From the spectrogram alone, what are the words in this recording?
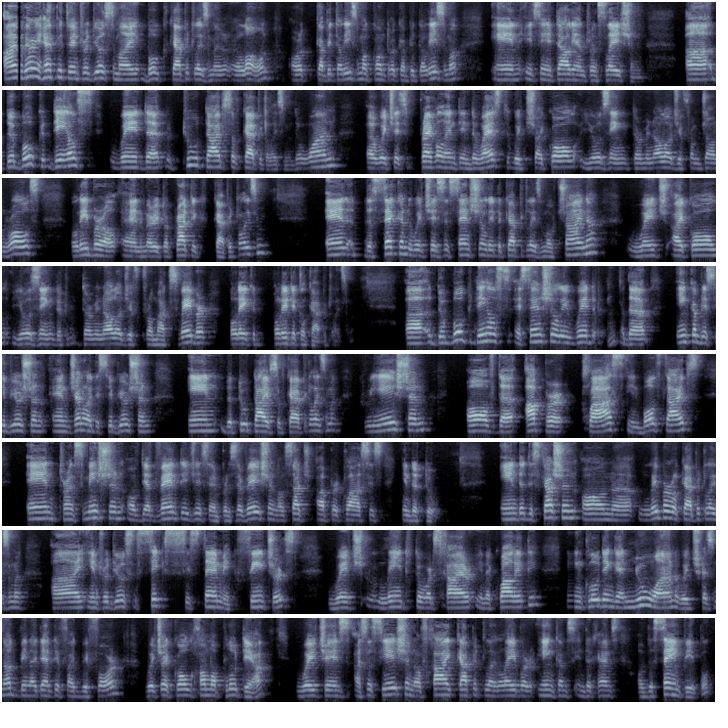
I'm very happy to introduce my book, Capitalism Alone, or Capitalismo contro Capitalismo, and it's Italian translation. Uh, the book deals with uh, two types of capitalism. The one uh, which is prevalent in the West, which I call, using terminology from John Rawls, liberal and meritocratic capitalism. And the second, which is essentially the capitalism of China, which I call, using the terminology from Max Weber, polit political capitalism. Uh, the book deals essentially with the income distribution and general distribution in the two types of capitalism, creation of the upper class in both types and transmission of the advantages and preservation of such upper classes in the two. In the discussion on uh, liberal capitalism, I introduced six systemic features which lead towards higher inequality, including a new one which has not been identified before, which I call homoplutia, which is association of high capital and labor incomes in the hands of the same people.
